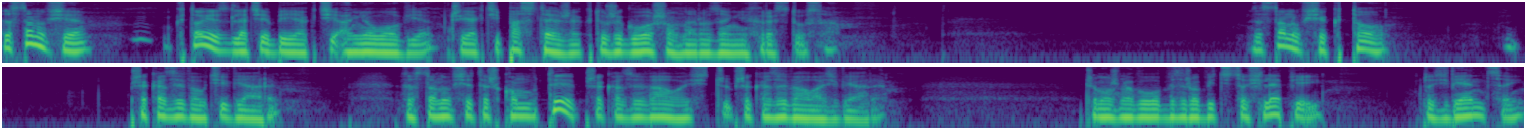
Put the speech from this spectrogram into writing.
Zastanów się, kto jest dla ciebie jak ci aniołowie, czy jak ci pasterze, którzy głoszą narodzenie Chrystusa. Zastanów się, kto przekazywał ci wiarę. Zastanów się też, komu ty przekazywałeś, czy przekazywałaś wiarę. Czy można byłoby zrobić coś lepiej, coś więcej,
